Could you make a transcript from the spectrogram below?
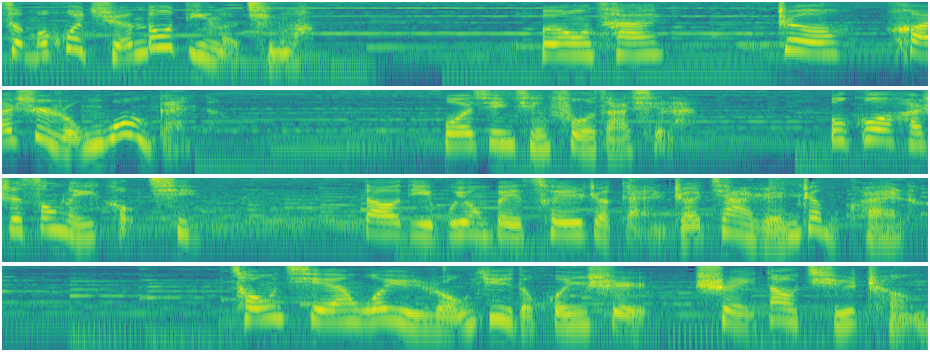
怎么会全都定了亲了？不用猜，这还是荣旺干的。我心情复杂起来，不过还是松了一口气，到底不用被催着赶着嫁人这么快了。从前我与荣誉的婚事水到渠成，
